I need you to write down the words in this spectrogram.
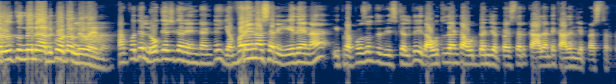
జరుగుతుందని అనుకోవటం లేదు ఆయన. కాకపోతే లోకేష్ గారు ఏంటంటే ఎవరైనా సరే ఏదైనా ఈ ప్రపోజల్తో తీసుకెళ్తే ఇది అవుతుందంటే అవుతుందని చెప్పేస్తారు కాదంటే కాదని చెప్పేస్తారు.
